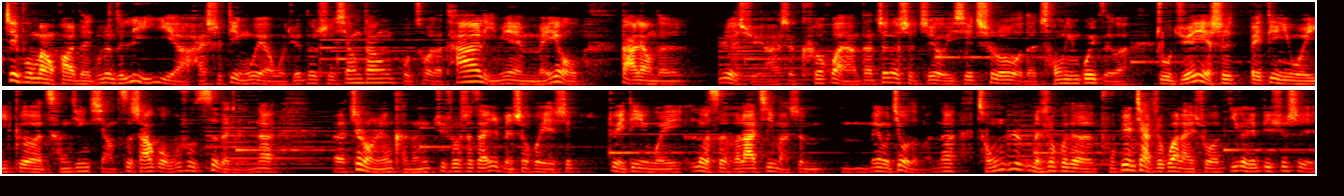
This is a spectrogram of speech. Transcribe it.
这部漫画的无论是立意啊，还是定位啊，我觉得都是相当不错的。它里面没有大量的热血啊，是科幻啊，但真的是只有一些赤裸裸的丛林规则。主角也是被定义为一个曾经想自杀过无数次的人。那呃，这种人可能据说是在日本社会也是被定义为垃圾和垃圾嘛，是没有救的嘛。那从日本社会的普遍价值观来说，一个人必须是。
